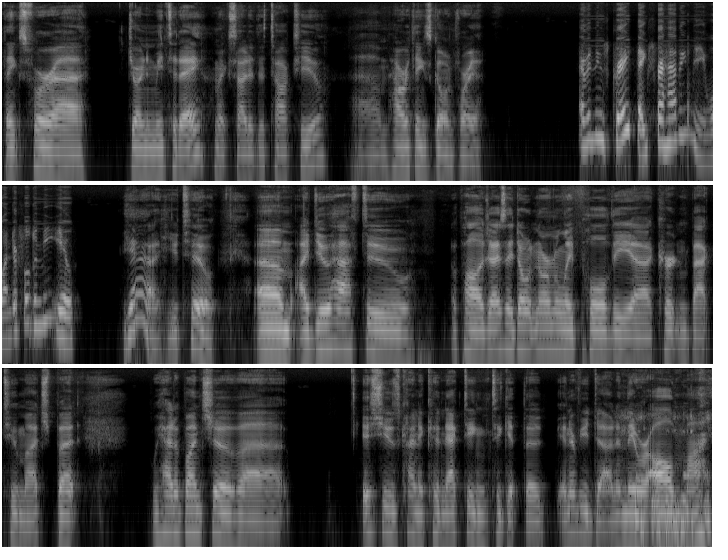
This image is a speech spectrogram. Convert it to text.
Thanks for uh, joining me today. I'm excited to talk to you. Um, how are things going for you? Everything's great. Thanks for having me. Wonderful to meet you. Yeah, you too. Um, I do have to apologize. I don't normally pull the uh, curtain back too much, but we had a bunch of uh, issues kind of connecting to get the interview done, and they were all my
